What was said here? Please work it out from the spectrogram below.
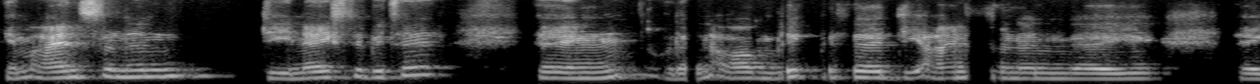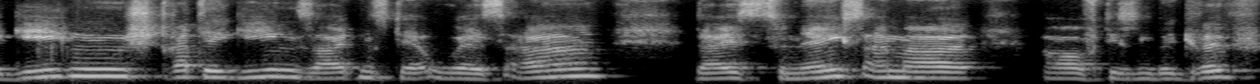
im Einzelnen, die nächste bitte, ähm, oder einen Augenblick bitte, die einzelnen äh, Gegenstrategien seitens der USA. Da ist zunächst einmal auf diesen Begriff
